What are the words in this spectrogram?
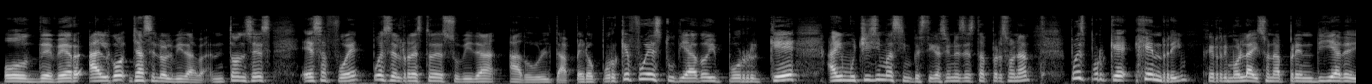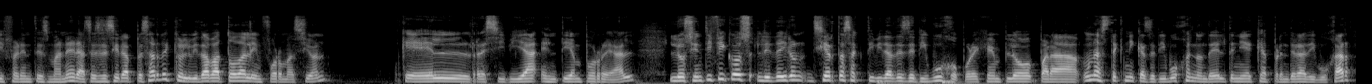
o de ver algo ya se le olvidaba. Entonces, esa fue pues el resto de su vida adulta. Pero ¿por qué fue estudiado y por qué hay muchísimas investigaciones de esta persona? Pues porque Henry, Henry Molaison, aprendía de diferentes maneras. Es decir, a pesar de que olvidaba toda la información, que él recibía en tiempo real, los científicos le dieron ciertas actividades de dibujo, por ejemplo, para unas técnicas de dibujo en donde él tenía que aprender a dibujar,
